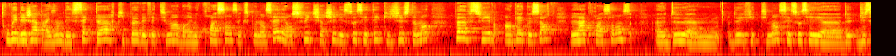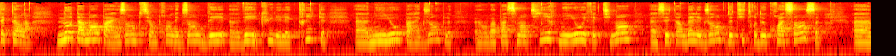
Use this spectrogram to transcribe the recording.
trouver déjà par exemple des secteurs qui peuvent effectivement avoir une croissance exponentielle et ensuite chercher des sociétés qui justement peuvent suivre en quelque sorte la croissance euh, de, de effectivement ces sociétés du secteur là. Notamment par exemple, si on prend l'exemple des véhicules électriques, NIO par exemple, on va se mentir, NIO effectivement, c'est un bel exemple de titres de croissance. Euh,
